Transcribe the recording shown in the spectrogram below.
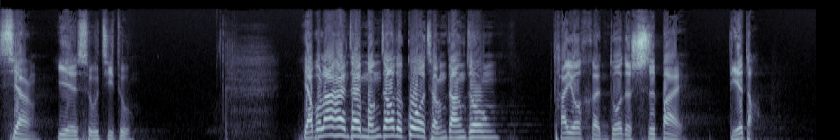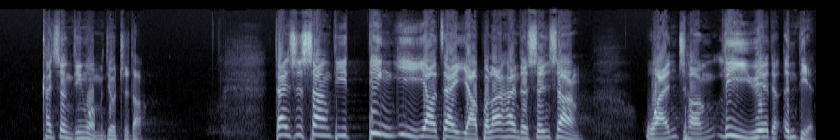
像耶稣基督，亚伯拉罕在蒙召的过程当中，他有很多的失败、跌倒。看圣经我们就知道。但是上帝定义要在亚伯拉罕的身上完成立约的恩典，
